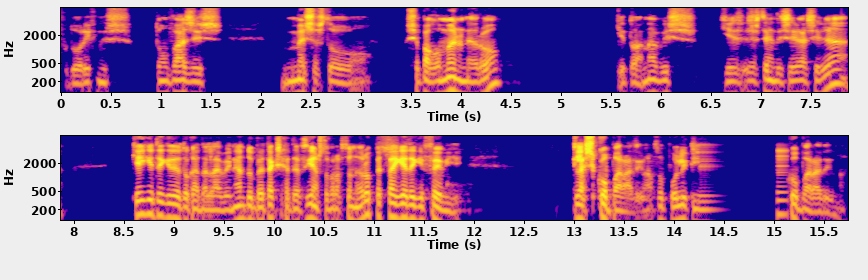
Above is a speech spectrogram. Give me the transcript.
που το ρίχνεις, τον βάζεις μέσα στο, σε παγωμένο νερό και το ανάβεις και ζεσταίνεται σιγά σιγά καίγεται και δεν το καταλαβαίνει. Αν τον πετάξεις κατευθείαν στο βραστό νερό, πετάγεται και φεύγει. Κλασικό παράδειγμα. Αυτό πολύ κλασικό παράδειγμα.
